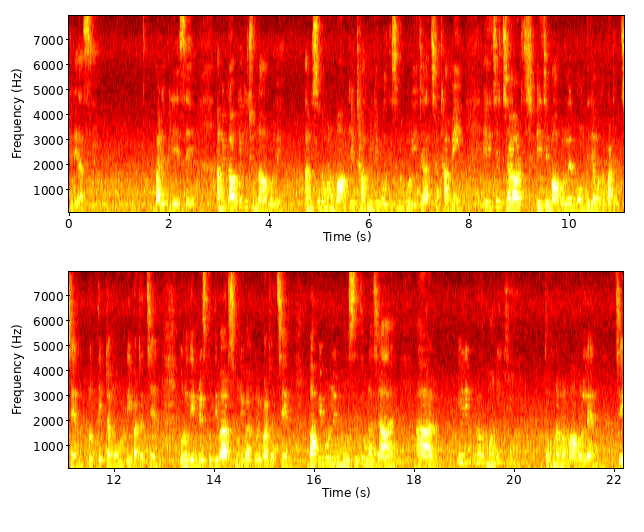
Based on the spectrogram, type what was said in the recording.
ফিরে আসি। বাড়ি ফিরে এসে আমি কাউকে কিছু না বলে আমি শুধু আমার মাকে, ঠাম্মিকে বলতে শুরু করি যে আচ্ছা ঠাম্মি, এই যে চার্চ, এই যে মা বললেন মন্দিরে আমাকে পাঠাচ্ছেন, প্রত্যেকটা মুহূর্তেই পাঠাচ্ছেন। কোনো দিন বৃহস্পতিবার, শনিবার করে পাঠাচ্ছেন। বাপি বললেন, মসজিদে ওরা যায়। আর এইগুলোর মানে কি? তখন আমার মা বললেন যে,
